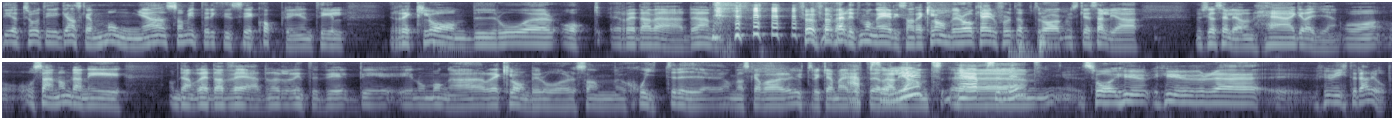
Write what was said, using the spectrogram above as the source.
jag tror att det är ganska många som inte riktigt ser kopplingen till reklambyråer och Rädda Världen. för, för väldigt många är liksom reklambyrå, okej du får ett uppdrag, nu ska jag sälja, nu ska jag sälja den här grejen. Och, och sen om den är om den räddar världen eller inte, det, det är nog många reklambyråer som skiter i, om jag ska vara, uttrycka mig lite Absolut. raljant. Ja, absolut. Ehm, Så hur, hur, eh, hur gick det där ihop?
